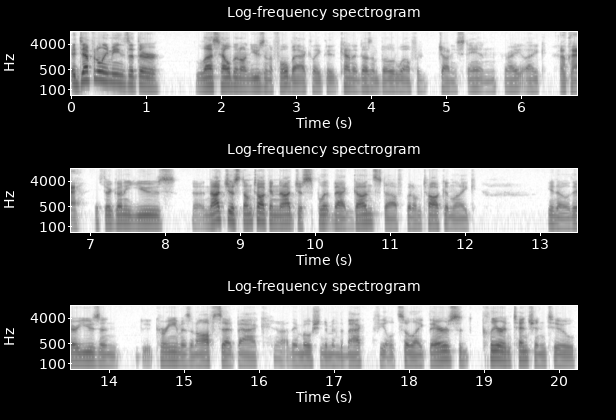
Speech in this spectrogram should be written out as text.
It definitely means that they're less hellbent on using the fullback. Like it kind of doesn't bode well for Johnny Stanton, right? Like, okay, if they're going to use uh, not just I'm talking not just split back gun stuff, but I'm talking like, you know, they're using Kareem as an offset back. Uh, they motioned him in the backfield, so like there's a clear intention to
